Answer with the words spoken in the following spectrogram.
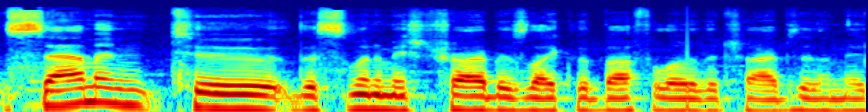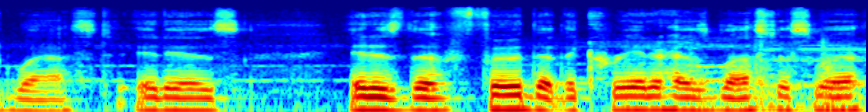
Salmon to the Swinomish tribe is like the buffalo to the tribes of the Midwest. It is, it is the food that the Creator has blessed us with.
